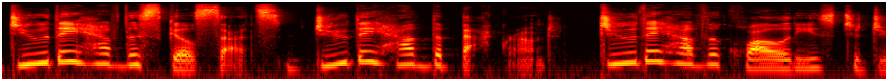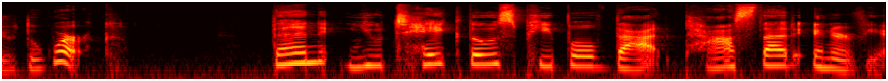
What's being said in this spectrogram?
Do they have the skill sets? Do they have the background? Do they have the qualities to do the work? Then you take those people that pass that interview,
